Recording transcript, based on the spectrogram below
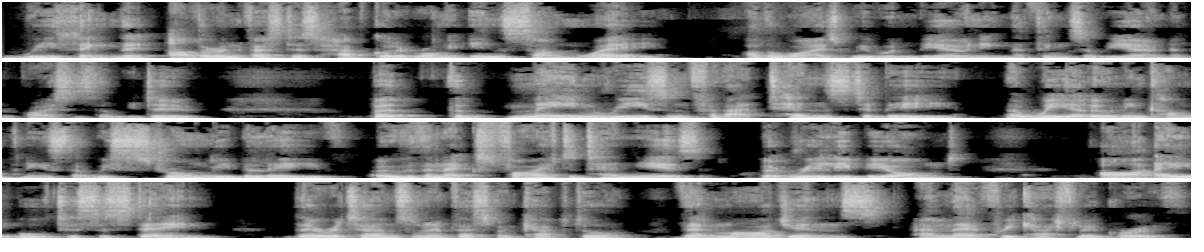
we think that other investors have got it wrong in some way. Otherwise, we wouldn't be owning the things that we own at the prices that we do. But the main reason for that tends to be that we are owning companies that we strongly believe over the next five to 10 years, but really beyond, are able to sustain their returns on investment capital, their margins, and their free cash flow growth.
